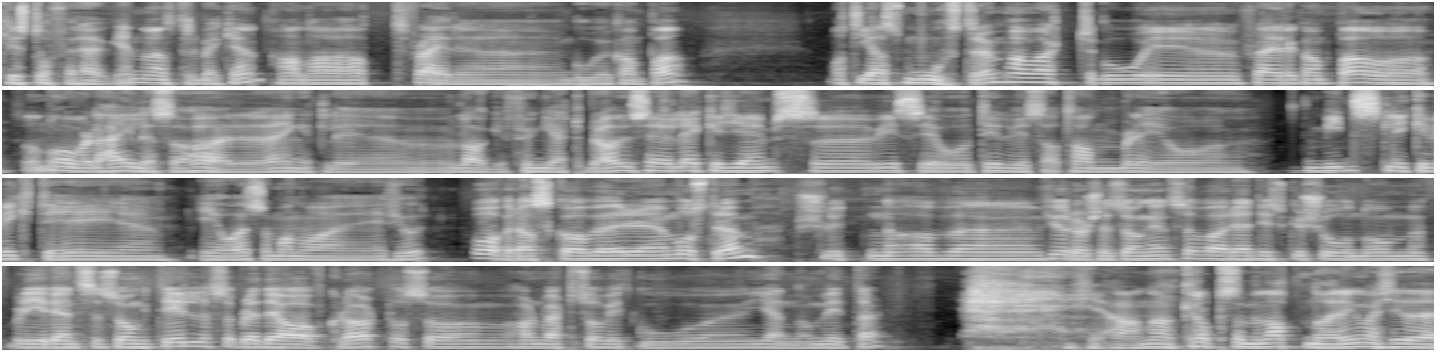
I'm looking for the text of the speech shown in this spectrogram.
Kristoffer Haugen, venstrebekken. Han har hatt flere gode kamper. Mathias Mostrøm har vært god i flere kamper, og sånn over det hele så har egentlig laget fungert bra. Du ser Leke James viser jo tidvis at han blir jo minst like viktig i, i år som han var i fjor. Overraska over Mostrøm. Slutten av uh, fjorårssesongen så var det diskusjon om blir det en sesong til. Så ble det avklart, og så har han vært så vidt god uh, gjennom vinteren. Ja, han har kropp som en 18-åring, var ikke det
